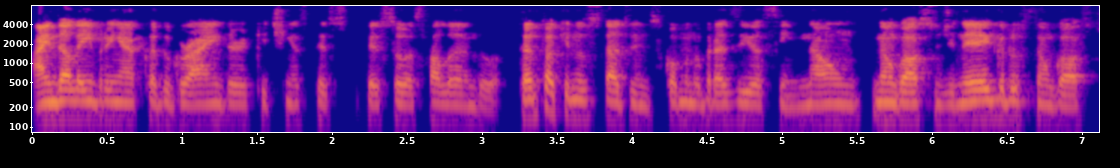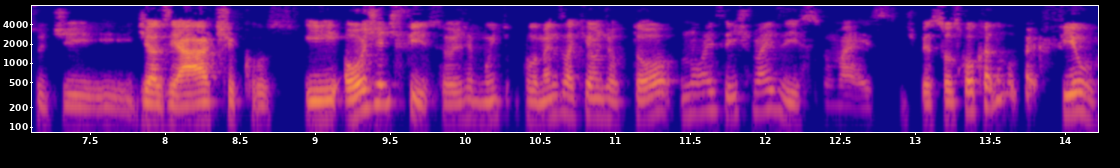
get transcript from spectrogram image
Ainda lembro em época do Grindr que tinha as pe- pessoas falando, tanto aqui nos Estados Unidos como no Brasil, assim, não, não gosto de negros, não gosto de, de asiáticos. E hoje é difícil, hoje é muito, pelo menos aqui onde eu tô, não existe mais isso, mas de pessoas colocando no perfil.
